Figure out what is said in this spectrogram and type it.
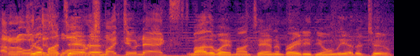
I don't know what Joe this Montana. walrus might do next. By the way, Montana and Brady, the only other two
